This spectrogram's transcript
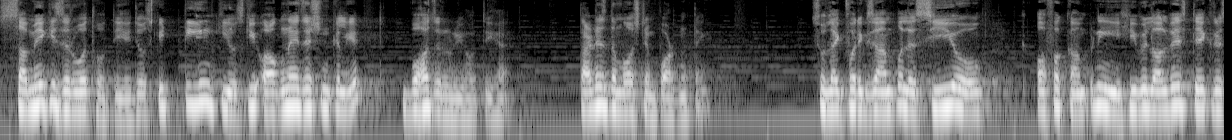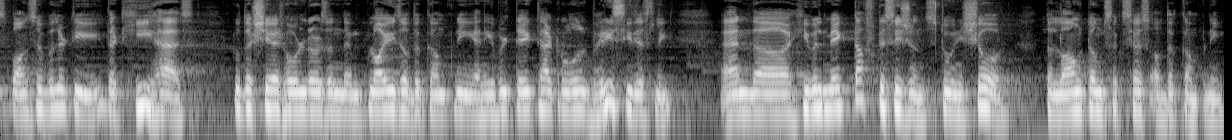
समय की ज़रूरत होती है, जो उसकी टीम की, उसकी ऑर्गेनाइजेशन के लिए बहुत ज़रूरी होती है। That is the most important thing so like for example a C O of a company he will always take responsibility that he has to the shareholders and the employees of the company, and he will take that role very seriously. And uh, he will make tough decisions to ensure the long term success of the company.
